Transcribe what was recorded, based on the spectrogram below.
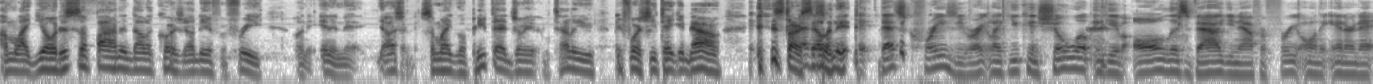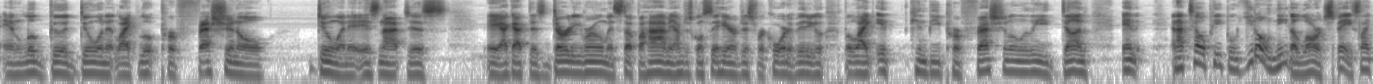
I'm like, yo, this is a five hundred dollar course y'all did for free on the internet. Y'all, should, somebody go peep that joint. I'm telling you, before she take it down and start That's- selling it. That's crazy, right? Like you can show up and give all this value now for free on the internet and look good doing it, like look professional doing it. It's not just, hey, I got this dirty room and stuff behind me. I'm just gonna sit here and just record a video. But like it can be professionally done. And and I tell people you don't need a large space. Like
